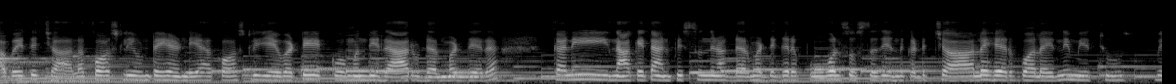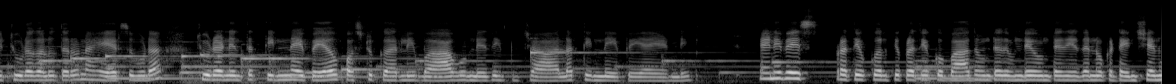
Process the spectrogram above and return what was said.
అవైతే చాలా కాస్ట్లీ ఉంటాయండి. ఆ కాస్ట్లీ చేయబట్టే ఎక్కువ మంది రారు డర్మట్ దగ్గర. కానీ నాకైతే అనిపిస్తుంది నాకు డర్మట్ దగ్గర పోవాల్సి వస్తుంది. ఎందుకంటే చాలా హెయిర్ ఫాల్ అయింది. మీరు చూ మీరు చూడగలుగుతారు నా హెయిర్స్ కూడా చూడండి. ఎంత తిన్ అయిపోయావు ఫస్ట్ కర్లీ బాగుండేది. ఇప్పుడు చాలా తిన్ అయిపోయాయండి. ఎనీవేస్ ప్రతి ఒక్కరికి ప్రతి ఒక్క బాధ ఉంటుంది ఉండే ఉంటుంది. ఏదైనా ఒక టెన్షన్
